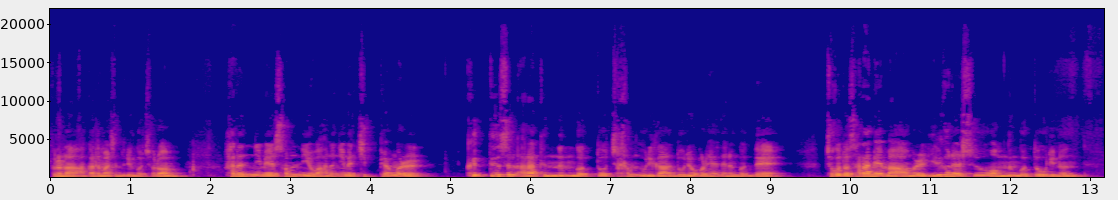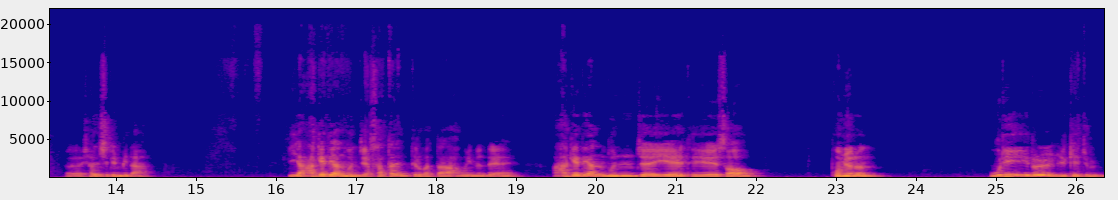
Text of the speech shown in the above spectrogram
그러나 아까도 말씀드린 것처럼 하느님의 섭리와 하느님의 지평을 그 뜻을 알아듣는 것도 참 우리가 노력을 해야 되는 건데 적어도 사람의 마음을 읽어낼 수 없는 것도 우리는 어, 현실입니다. 이 악에 대한 문제, 사탄이 들어갔다 하고 있는데 악에 대한 문제에 대해서 보면은 우리를 이렇게 좀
